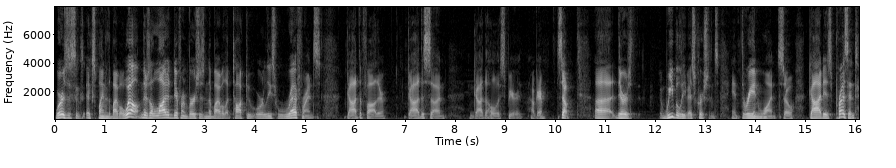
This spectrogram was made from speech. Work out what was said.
Where is this ex- explained in the Bible? Well, there's a lot of different verses in the Bible that talk to, or at least reference, God the Father, God the Son, and God the Holy Spirit. Okay, so uh, there's we believe as Christians in three and one. So God is present,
